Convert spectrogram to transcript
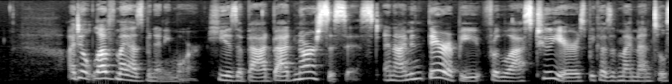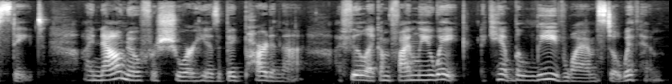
I don't love my husband anymore. He is a bad, bad narcissist, and I'm in therapy for the last two years because of my mental state. I now know for sure he has a big part in that. I feel like I'm finally awake. I can't believe why I'm still with him.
